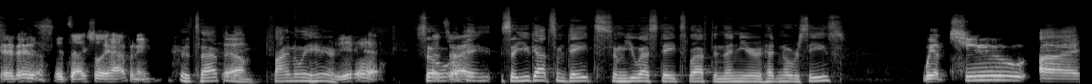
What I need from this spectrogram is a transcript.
It is. It's actually happening. It's happening. Yeah. finally here. Yeah. So okay so you got some dates some us dates left and then you're heading overseas? We have two uh,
